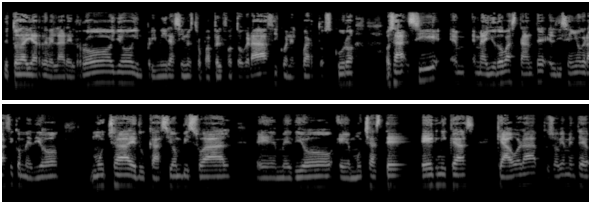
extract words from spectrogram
de todavía revelar el rollo, imprimir así nuestro papel fotográfico en el cuarto oscuro, o sea, sí em, me ayudó bastante, el diseño gráfico me dio mucha educación visual, eh, me dio muchas técnicas que ahora, pues obviamente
